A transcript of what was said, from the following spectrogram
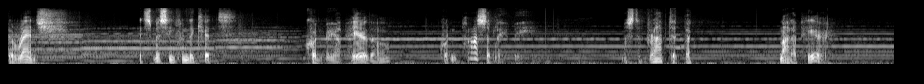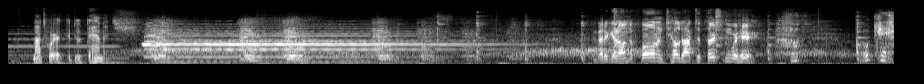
The wrench. It's missing from the kit. Couldn't be up here, though. Couldn't possibly be. Must have dropped it, but not up here. Not where it could do damage. Better get on the phone and tell Dr. Thurston we're here. Okay.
